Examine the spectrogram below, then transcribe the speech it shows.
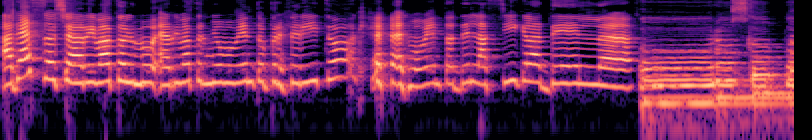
Adesso c'è arrivato il mo- è arrivato il mio momento preferito, che è il momento della sigla del oroscopo.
